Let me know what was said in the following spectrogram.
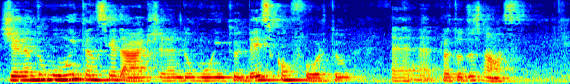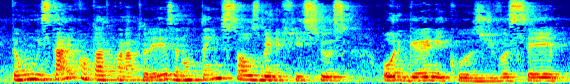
gerando muita ansiedade, gerando muito desconforto é, para todos nós. Então, estar em contato com a natureza não tem só os benefícios orgânicos de você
